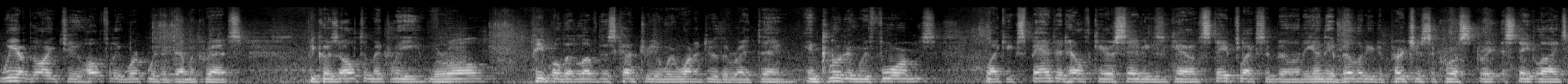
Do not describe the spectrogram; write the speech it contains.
we are going to hopefully work with the Democrats because ultimately we're all people that love this country and we want to do the right thing, including reforms like expanded health care savings accounts, state flexibility, and the ability to purchase across state lines.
